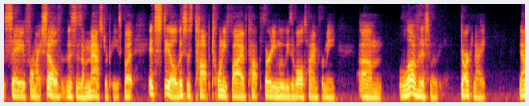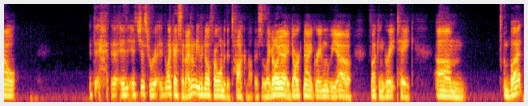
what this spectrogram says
say for myself that this is a masterpiece. But it's still, this is top 25, top 30 movies of all time for me. Um, love this movie, Dark Knight. Now, it's just like I said, I don't even know if I wanted to talk about this. It's like, oh yeah, Dark Knight, great movie, yeah, fucking great take. Um, but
